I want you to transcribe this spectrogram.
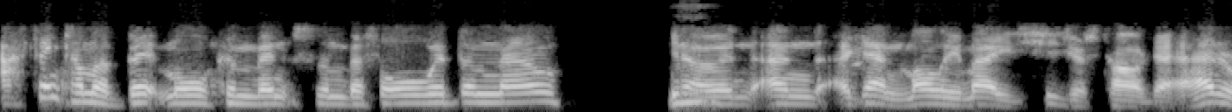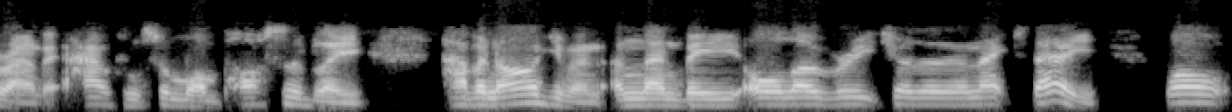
I think I'm a bit more convinced than before with them now. You know, hmm. and, and again, Molly-Mae, she just can't get her head around it. How can someone possibly have an argument and then be all over each other the next day? Well,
